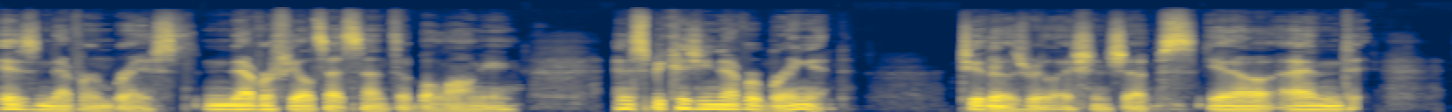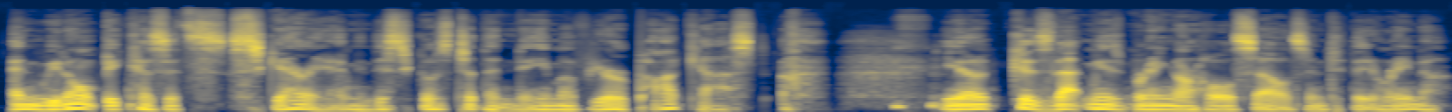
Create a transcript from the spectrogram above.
is never embraced, never feels that sense of belonging. And it's because you never bring it to those relationships, you know, and and we don't because it's scary. I mean, this goes to the name of your podcast, you know, because that means bringing our whole selves into the arena.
